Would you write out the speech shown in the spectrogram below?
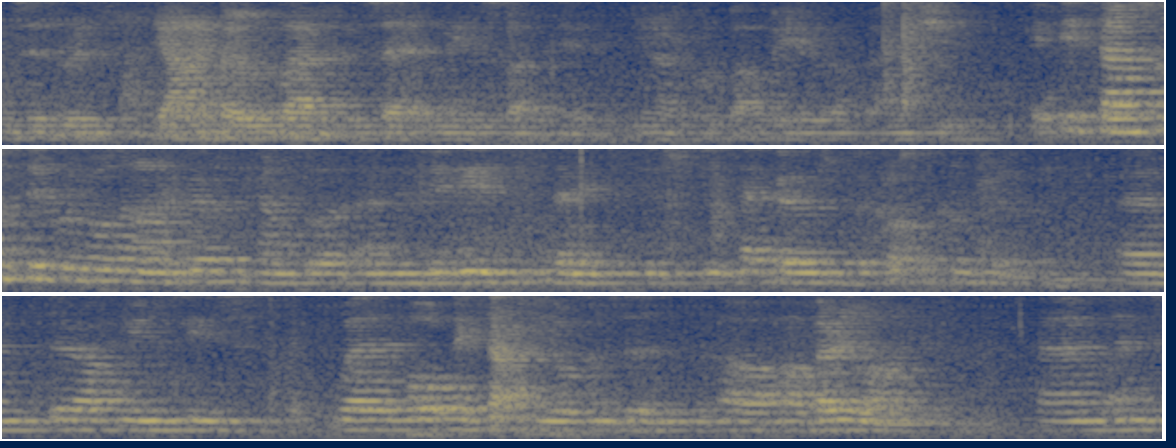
considering the anecdotal evidence certainly is that, it, you know, could well be a- an issue. It, It sounds considerably more than anecdotal, councillor, and if it is, then it's, it's, it's echoed across the country. Um, there are communities where all, exactly your concerns are, are very live. Um, and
